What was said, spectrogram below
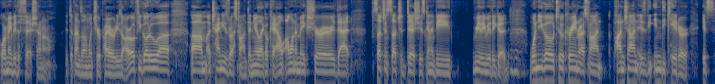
or maybe the fish. I don't know. It depends on what your priorities are. Or if you go to a, um, a Chinese restaurant, then you're like, okay, I, I want to make sure that such and such a dish is going to be really really good. When you go to a Korean restaurant, panchan is the indicator. It's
